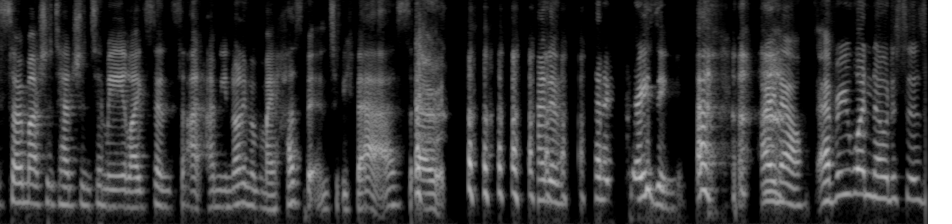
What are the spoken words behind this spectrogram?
so much attention to me, like since I, I mean, not even my husband, to be fair. So, kind of, kind of crazy. I know. Everyone notices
